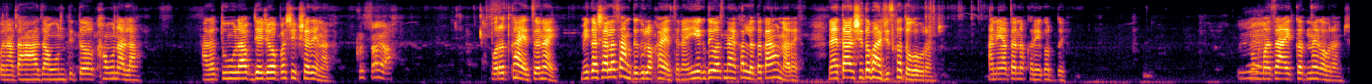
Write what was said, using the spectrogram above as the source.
पण आता हा जाऊन तिथं खाऊन आला. आता तुला जे बाप्पा शिक्षा देणार. परत खायचं नाही. मी कशाला सांगते तुला खायचं नाही? एक दिवस नाही खाल्लं तर काय होणार आहे? नाही तर अशी तर भाजीच खातो गौरांश आणि आता नखरे करतोय. मम्माचं ऐकत नाही गौरांश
